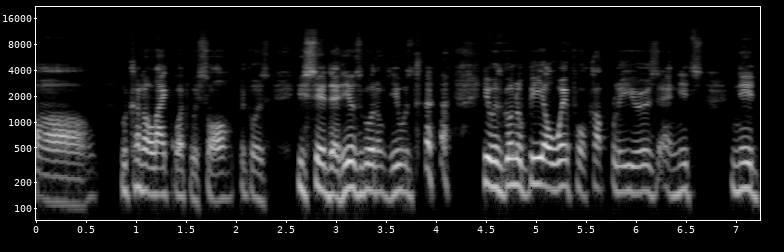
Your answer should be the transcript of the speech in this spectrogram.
uh, we kind of like what we saw because he said that he was going to he was he was going to be away for a couple of years and needs need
